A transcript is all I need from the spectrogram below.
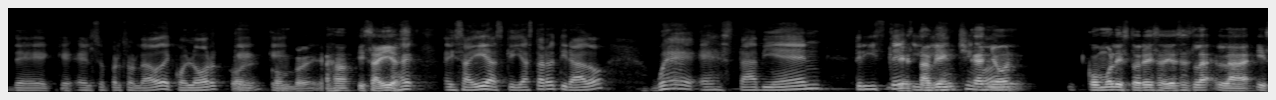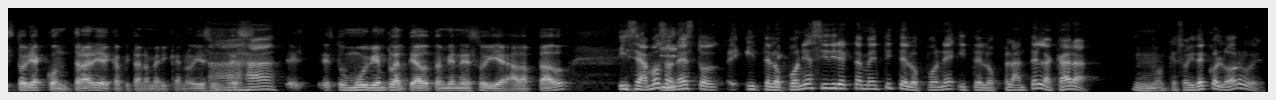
de que el super soldado de color que, Isaías. Isaías, que ya está retirado, güey, está bien triste. está bien, cañón como la historia de Isaías es la, la, historia contraria de Capitán América, ¿no? Y eso es, estuvo muy bien planteado también eso y adaptado. Y seamos honestos, y te lo pone así directamente y te lo pone y te lo planta en la cara, porque soy de color, güey.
